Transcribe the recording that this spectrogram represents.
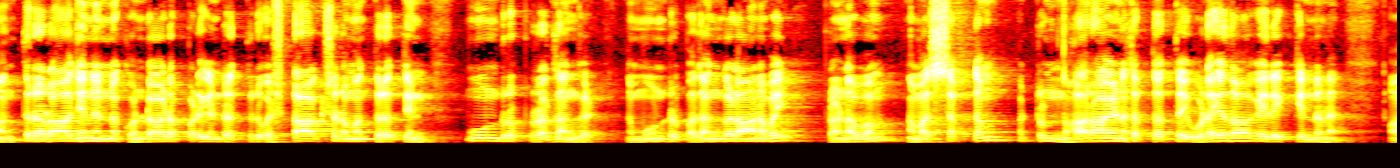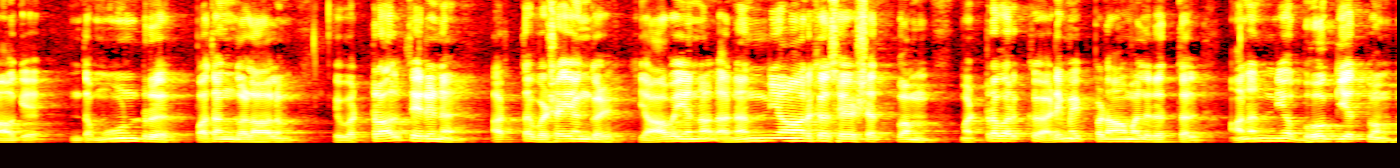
மந்திரராஜன் என்ன கொண்டாடப்படுகின்ற திருவஷ்டாட்சர மந்திரத்தின் மூன்று பிரதங்கள் இந்த மூன்று பதங்களானவை பிரணவம் நமசப்தம் மற்றும் நாராயண சப்தத்தை உடையதாக இருக்கின்றன ஆகிய இந்த மூன்று பதங்களாலும் இவற்றால் தெரின அர்த்த விஷயங்கள் யாவையென்னால் அனன்யார்க சேஷத்துவம் மற்றவர்க்கு அடிமைப்படாமல் இருத்தல் அனன்ய போக்கியத்துவம்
